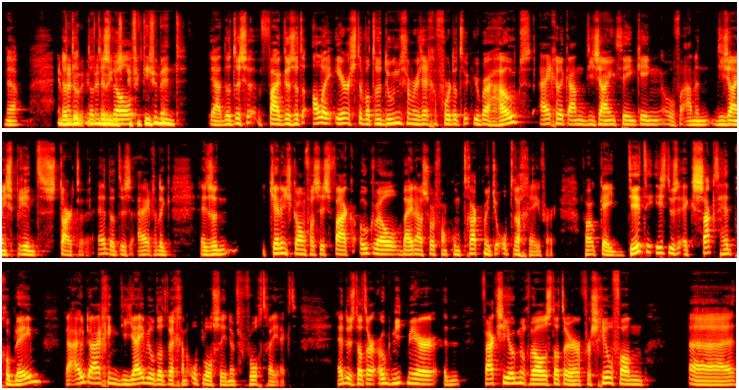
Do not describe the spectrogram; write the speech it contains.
Ja, en dat, waardoor, dat is je dus wel... Effectiever bent. Ja, dat is vaak dus het allereerste wat we doen, zullen we zeggen, voordat we überhaupt eigenlijk aan design thinking of aan een design sprint starten. Dat is eigenlijk, is een challenge canvas is vaak ook wel bijna een soort van contract met je opdrachtgever. Van oké, dit is dus exact het probleem de uitdaging die jij wil dat we gaan oplossen in het vervolgtraject. dus dat er ook niet meer. vaak zie je ook nog wel eens dat er een verschil van. Uh,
